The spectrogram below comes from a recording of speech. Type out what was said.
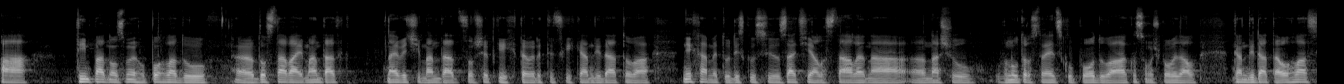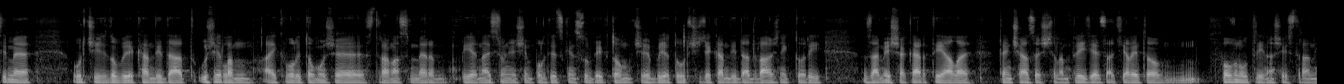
A tým pádom z môjho pohľadu e, dostáva aj mandát, najväčší mandát zo všetkých teoretických kandidátov a necháme tú diskusiu zatiaľ stále na e, našu vnútrostranickú pôdu a ako som už povedal, kandidáta ohlásime. Určite to bude kandidát už je len aj kvôli tomu, že strana Smer je najsilnejším politickým subjektom, čiže bude to určite kandidát vážny, ktorý zamieša karty, ale ten čas ešte len príde. Zatiaľ je to vo vnútri našej strany.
